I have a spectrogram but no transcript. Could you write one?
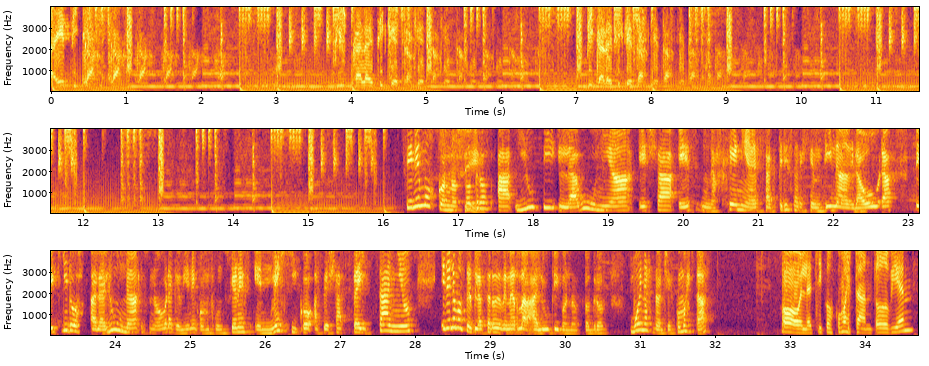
la ética. Pica la etiqueta. Pica la etiqueta. Tenemos con nosotros a Lupi Labuña. Ella es una genia, es actriz argentina de la obra Te quiero hasta la luna. Es una obra que viene con funciones en México hace ya seis años. Y tenemos el placer de tenerla a Lupi con nosotros. Buenas noches, ¿cómo estás? Hola chicos, ¿cómo están? ¿Todo bien?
